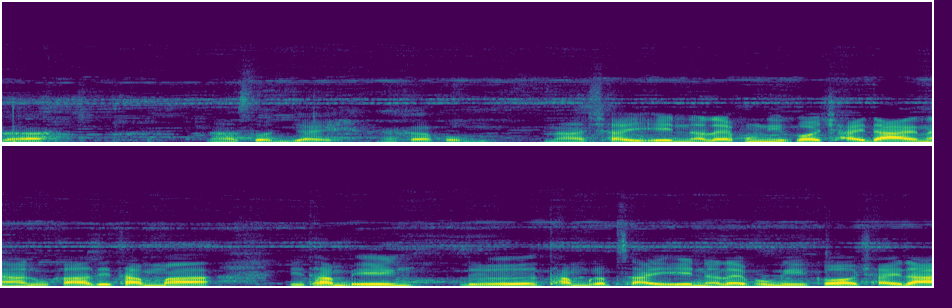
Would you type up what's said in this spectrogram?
แล้วนะส่วนใหญ่นะครับผมนะใช้เอ็นอะไรพวกนี้ก็ใช้ได้นะลูกค้าที่ทำมาที่ทำเอง หรือทำกับสายเอ็นอะไรพวกนี้ก็ใช้ได้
